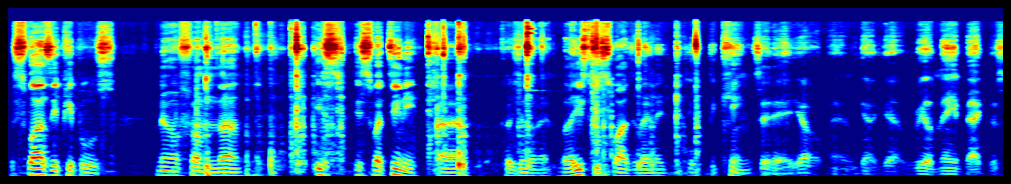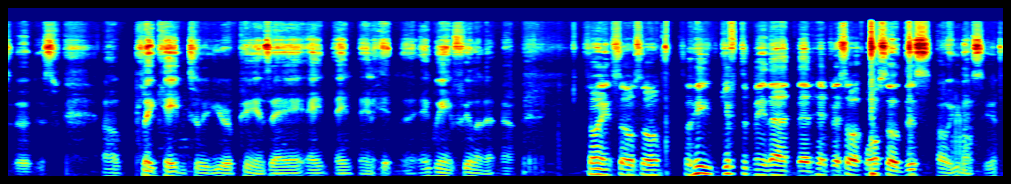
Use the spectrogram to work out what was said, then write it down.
the Swazi peoples, you know, from the Is, Eswatini. Uh, because you know, well, I used to be Swaziland. The, the, king said, "Hey, yo, man, we get a real name back. This, uh, this, uh, placating to the Europeans. ain't, ain't, ain't, ain't hitting. It. We ain't feeling that now." So, so, so, so he gifted me that that headdress. Also, this. Oh, you don't see it.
